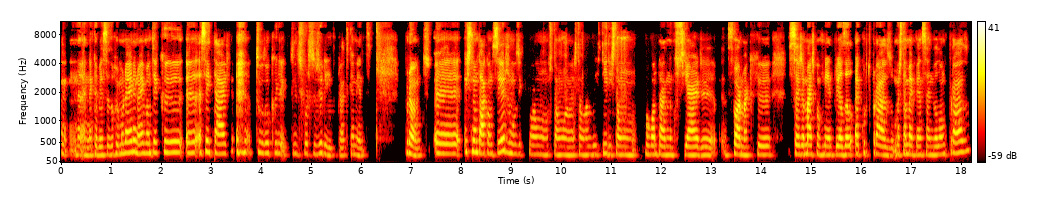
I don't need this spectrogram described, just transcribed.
na, na cabeça do Rui Moreira, não é? Vão ter que uh, aceitar tudo o que, que lhes for sugerido, praticamente. Pronto, uh, isto não está a acontecer, os músicos estão, estão, a, estão a resistir e estão com vontade de negociar uh, de forma a que seja mais conveniente para eles a, a, curto prazo, mas também pensando a longo prazo.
